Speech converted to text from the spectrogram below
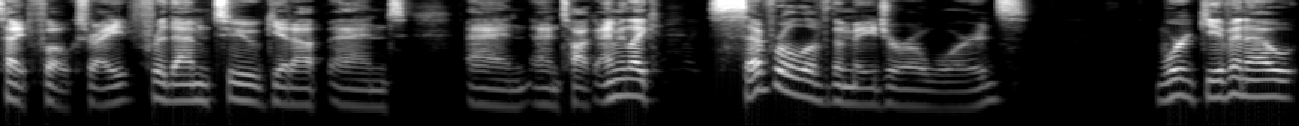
type folks, right? For them to get up and and and talk. I mean like several of the major awards were given out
